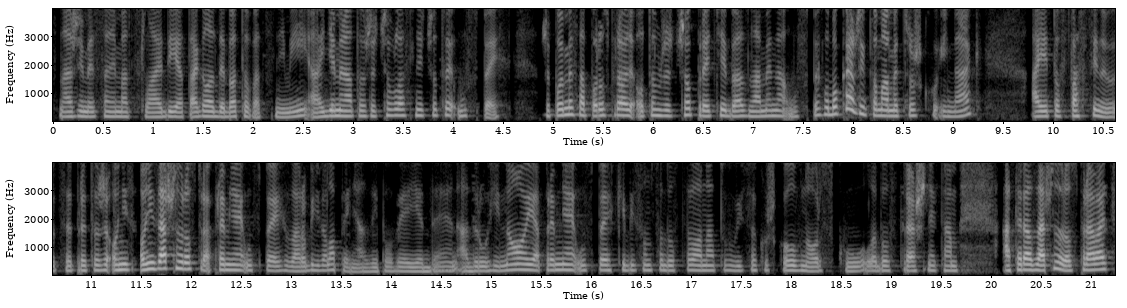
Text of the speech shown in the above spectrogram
snažíme sa nemať slajdy a takhle debatovať s nimi a ideme na to, že čo vlastne, čo to je úspech. Že poďme sa porozprávať o tom, že čo pre teba znamená úspech, lebo každý to máme trošku inak. A je to fascinujúce, pretože oni, oni začnú rozprávať. Pre mňa je úspech zarobiť veľa peňazí, povie jeden a druhý. No ja pre mňa je úspech, keby som sa dostala na tú vysokú školu v Norsku, lebo strašne tam... A teraz začnú rozprávať.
